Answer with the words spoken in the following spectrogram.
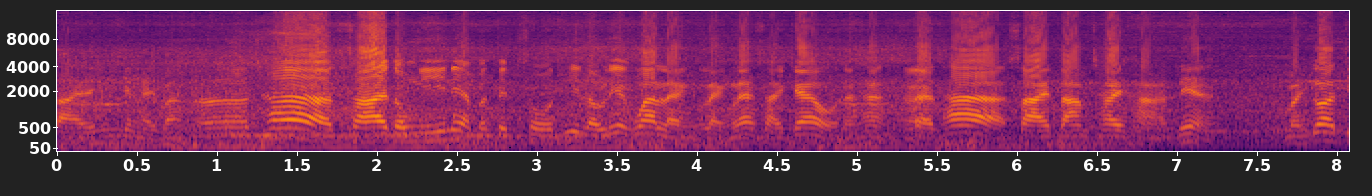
ทรายอะไรที่ยังไงบ้าง เอ่อถ้าทรายตรงนี้เนี่ยมันเป็นโซนที่เราเรียกว่าแหล่งแหล่งแร่ทรายแก้วนะฮะอ่าแต่ถ้าทรายตามชายหาดเนี่ยมันก็จ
